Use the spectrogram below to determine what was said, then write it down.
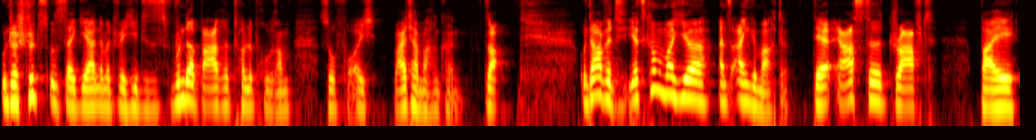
Unterstützt uns da gerne, damit wir hier dieses wunderbare, tolle Programm so für euch weitermachen können. So. Und David, jetzt kommen wir mal hier ans Eingemachte. Der erste Draft bei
